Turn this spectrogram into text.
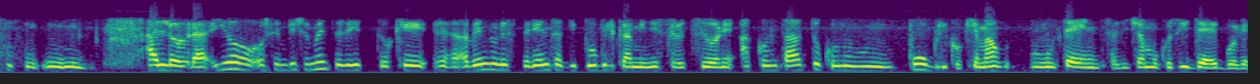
Allora, io ho semplicemente detto che eh, avendo un'esperienza di pubblica amministrazione a contatto con un pubblico, chiamiamo un'utenza, diciamo così, debole,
